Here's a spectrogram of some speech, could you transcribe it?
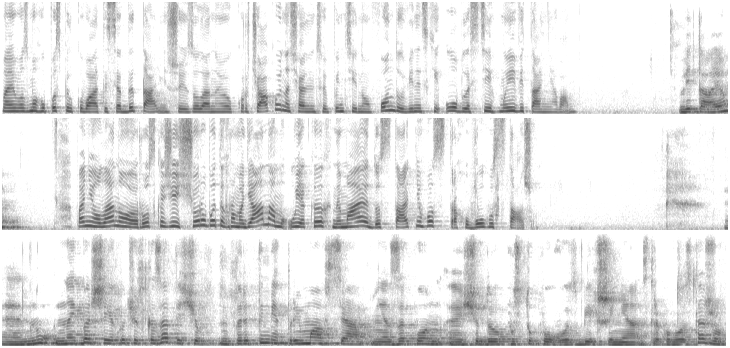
маємо змогу поспілкуватися детальніше із Оленою Корчакою, начальницею пенсійного фонду у Вінницькій області. Мої вітання вам. Вітаю. Пані Олено, розкажіть, що робити громадянам, у яких немає достатнього страхового стажу? Е, Ну, найперше, я хочу сказати, що перед тим як приймався е, закон е, щодо поступового збільшення страхового стажу,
